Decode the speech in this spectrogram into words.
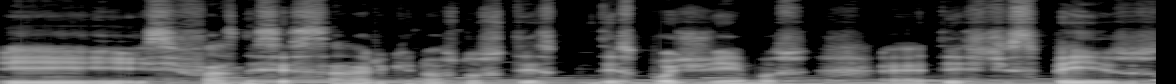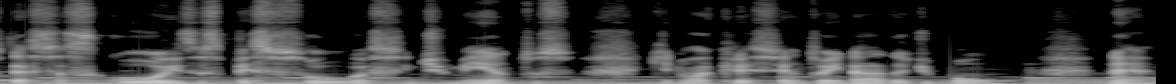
e se faz necessário que nós nos despojemos é, destes pesos, dessas coisas, pessoas, sentimentos que não acrescentam em nada de bom, né?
